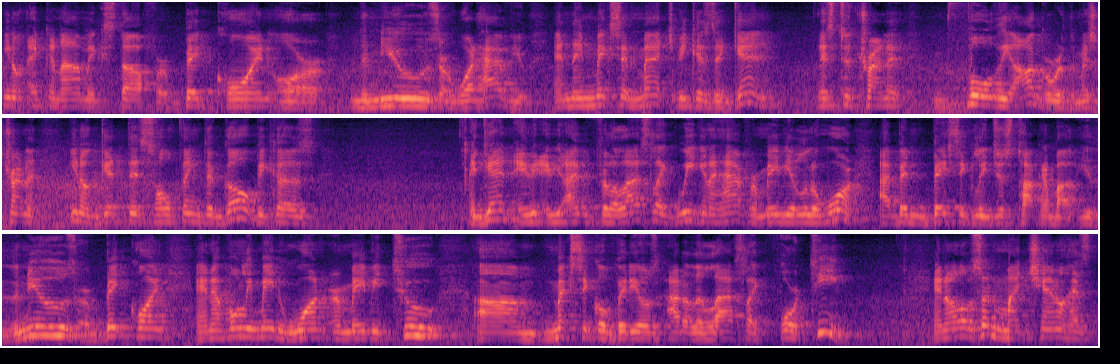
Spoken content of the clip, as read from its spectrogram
you know economic stuff or Bitcoin or the news or what have you, and they mix and match because again, it's to trying to fool the algorithm. It's trying to you know get this whole thing to go because again, for the last like week and a half or maybe a little more, I've been basically just talking about either the news or Bitcoin, and I've only made one or maybe two um, Mexico videos out of the last like 14. And all of a sudden, my channel has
